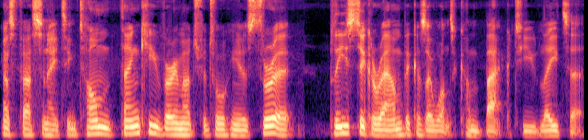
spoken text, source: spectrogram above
That's fascinating. Tom, thank you very much for talking us through it. Please stick around because I want to come back to you later.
